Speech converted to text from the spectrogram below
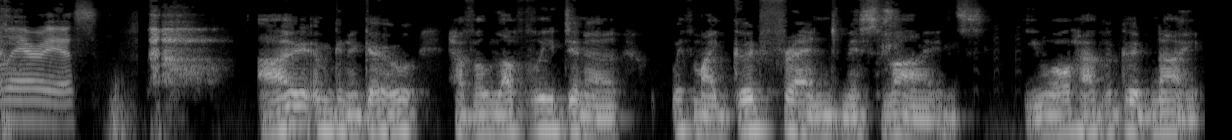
Hilarious. I am gonna go have a lovely dinner with my good friend Miss Vines. You all have a good night.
